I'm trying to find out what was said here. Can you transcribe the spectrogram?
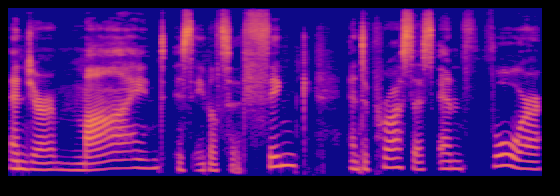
And your mind is able to think and to process. And for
